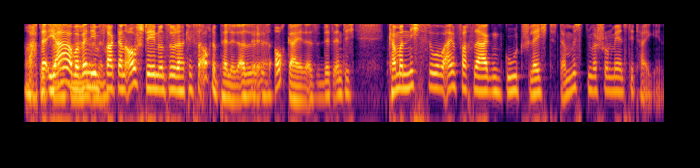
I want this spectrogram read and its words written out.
Ach, du da, ja, aber ne? wenn die im Frack dann aufstehen und so, dann kriegst du auch eine Pelle. Also das Ja. ist auch geil. Also letztendlich kann man nicht so einfach sagen, gut, schlecht. Da müssten wir schon mehr ins Detail gehen.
